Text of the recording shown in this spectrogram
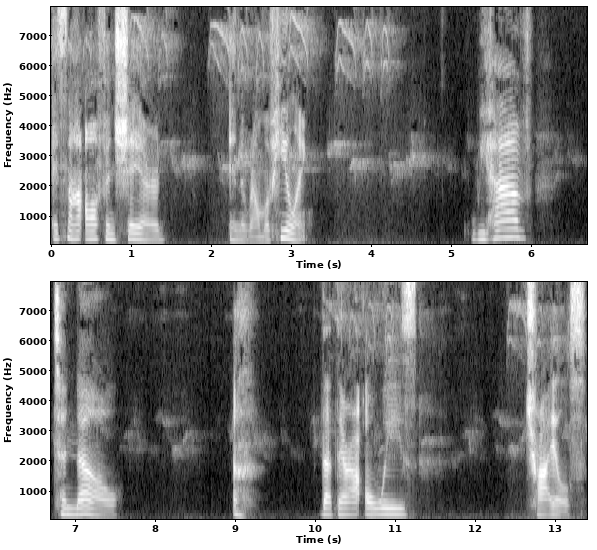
it's not often shared in the realm of healing. We have to know uh, that there are always trials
